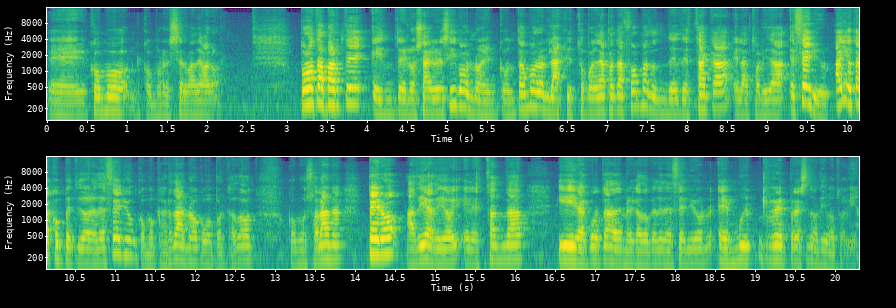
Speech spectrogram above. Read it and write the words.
eh, como, como reserva de valor. Por otra parte, entre los agresivos nos encontramos las criptomonedas plataformas donde destaca en la actualidad Ethereum. Hay otras competidores de Ethereum como Cardano, como Polkadot, como Solana, pero a día de hoy el estándar y la cuota de mercado que tiene Ethereum es muy representativa todavía.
